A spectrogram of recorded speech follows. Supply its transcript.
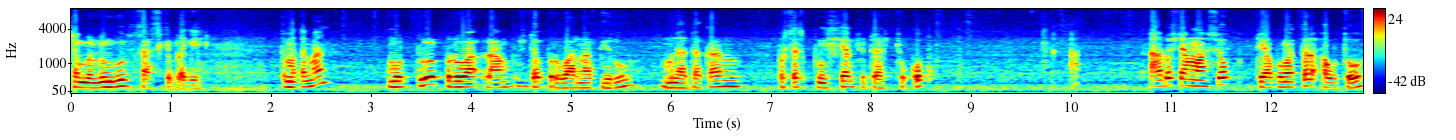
sambil menunggu saya skip lagi. Teman-teman modul berwarna lampu sudah berwarna biru menandakan proses pengisian sudah cukup. Arus yang masuk di apometer auto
